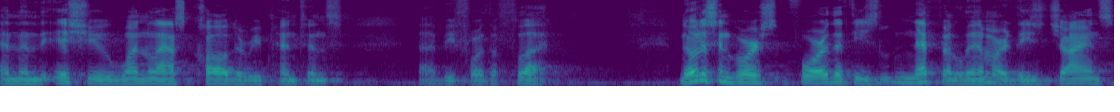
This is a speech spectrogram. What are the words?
and then the issue one last call to repentance uh, before the flood. Notice in verse 4 that these Nephilim, or these giants,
